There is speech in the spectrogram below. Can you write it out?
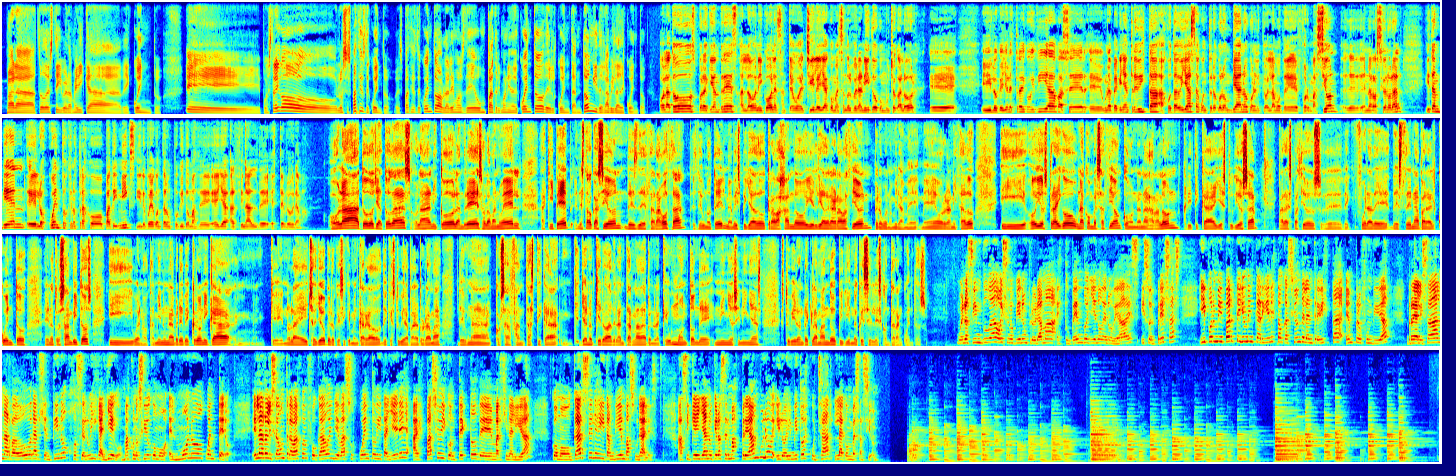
para todo este Iberoamérica de cuento. Eh, pues traigo los espacios de cuento. Espacios de cuento, hablaremos de un patrimonio de cuento, del cuentantón y del Ávila de cuento. Hola a todos, por aquí Andrés, al lado de Nicole en Santiago de Chile, ya comenzando el veranito con mucho calor. Eh, y lo que yo les traigo hoy día va a ser eh, una pequeña entrevista a J. Villaza, cuentero colombiano, con el que hablamos de formación eh, en narración oral y también eh, los cuentos que nos trajo Patty Mix y les voy a contar un poquito más de ella al final de este programa. Hola a todos y a todas. Hola Nicole, Andrés, hola Manuel. Aquí Pep, en esta ocasión desde Zaragoza, desde un hotel. Me habéis pillado trabajando hoy el día de la grabación, pero bueno, mira, me, he organizado y hoy os traigo una conversación con Ana Garralón, crítica y estudiosa, para espacios eh, fuera de, de, escena, para el cuento en otros ámbitos y bueno, también una breve crónica mm, que no la he hecho yo, pero que sí que me he encargado de que estuviera para el programa de una cosa fantástica que yo no quiero adelantar nada, pero en la que un montón de niños y niñas estuvieron reclamando, pidiendo que se les contaran cuentos. Bueno, sin duda, hoy se nos viene un programa estupendo, lleno de novedades y sorpresas. Y por mi parte, yo me encargué en esta ocasión de la entrevista en profundidad realizada al narrador argentino José Luis Gallego, más conocido como el mono cuentero. Él ha realizado un trabajo enfocado en llevar sus cuentos y talleres a espacios y contextos de marginalidad, como cárceles y también basurales. Así que ya no quiero hacer más preámbulos y los invito a escuchar la conversación.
